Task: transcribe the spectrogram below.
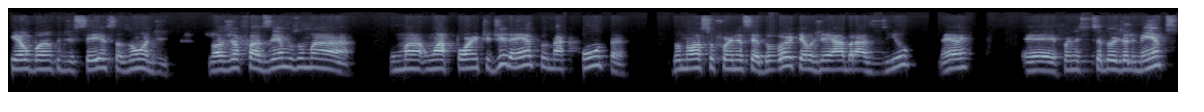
que é o banco de cestas, onde nós já fazemos uma, uma, um aporte direto na conta do nosso fornecedor, que é o GA Brasil, né, é, fornecedor de alimentos,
